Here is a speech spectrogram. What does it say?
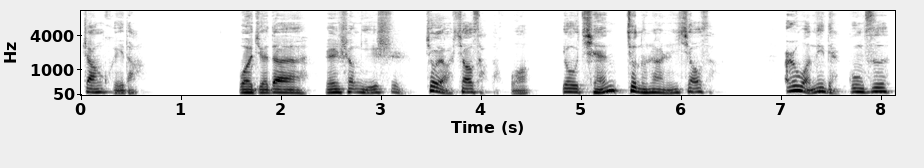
张回答：“我觉得人生一世就要潇洒的活，有钱就能让人潇洒，而我那点工资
